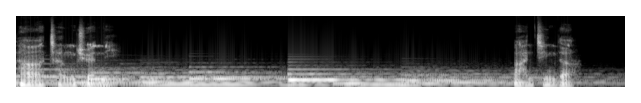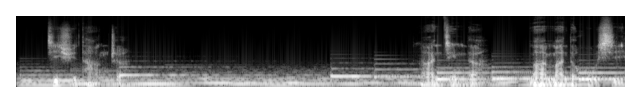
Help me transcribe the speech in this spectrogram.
他成全你。安静的继续躺着，安静的。慢慢的呼吸，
